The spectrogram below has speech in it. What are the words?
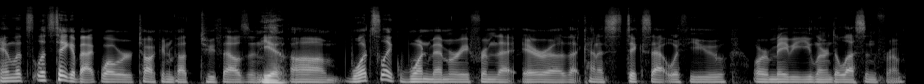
And let's let's take it back while we're talking about the 2000s. Yeah. Um, what's like one memory from that era that kind of sticks out with you, or maybe you learned a lesson from?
